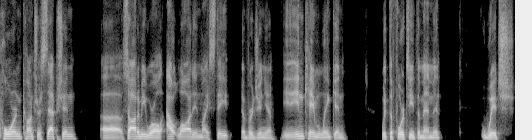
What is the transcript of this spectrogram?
porn, contraception, uh, sodomy were all outlawed in my state of Virginia. In came Lincoln with the 14th Amendment, which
